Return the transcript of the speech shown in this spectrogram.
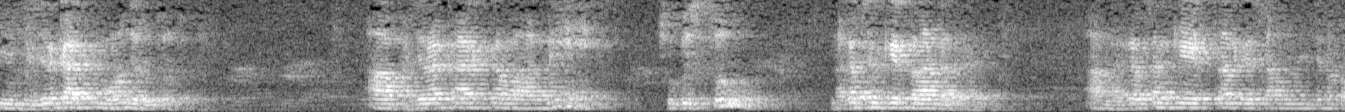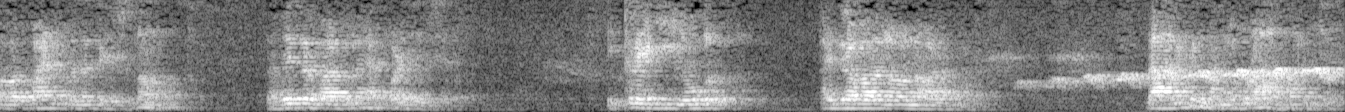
ఈ భజన కార్యక్రమం జరుగుతుంది. ఆ భజన కార్యక్రమాన్ని చూపిస్తూ నగర సంకీర్తన అంటారు దాన్ని. ఆ నగర సంకీర్తనకి సంబంధించిన పవర్ పాయింట్ ప్రజెంటేషన్ రవీంద్ర భారతిలో ఏర్పాటు చేశారు. ఇక్కడ ఈ యువకులు హైదరాబాద్లో ఉన్నవాడు అన్నమాట దానికి నన్ను కూడా ఆహ్వానించారు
